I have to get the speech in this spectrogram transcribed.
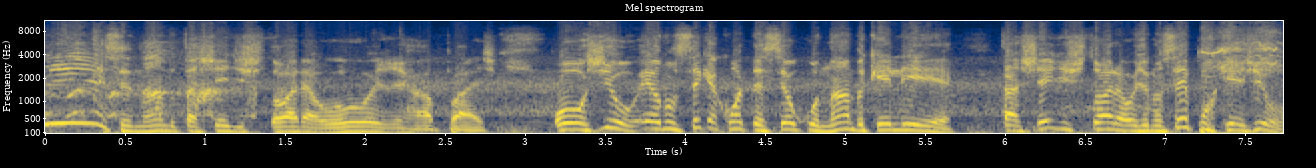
Ih, esse Nando tá cheio de história hoje, rapaz. Ô, Gil, eu não sei o que aconteceu com o Nando, que ele tá cheio de história hoje. Eu não sei por que, Gil.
